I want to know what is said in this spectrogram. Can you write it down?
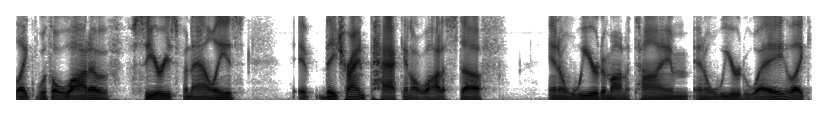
like with a lot of series finales, if they try and pack in a lot of stuff in a weird amount of time in a weird way. Like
